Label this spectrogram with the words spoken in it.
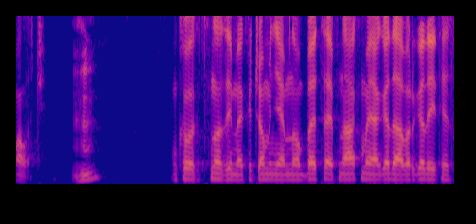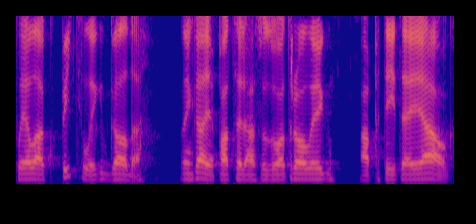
maleči. Mhm. Un ko tas nozīmē, ka čomiņiem no BCF nākamajā gadā var gadīties lielāku piķi likt galdā. Zin kā, ja paceļās uz otro līgu, apetītē jāaug.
